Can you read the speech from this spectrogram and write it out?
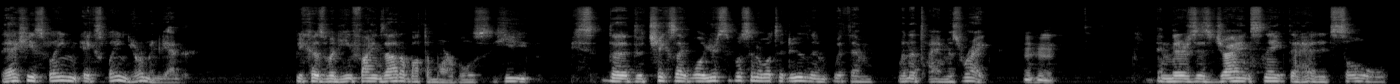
they actually explain explain Jormungandr. Because when he finds out about the marbles, he he's- the the chick's like, "Well, you're supposed to know what to do them with them when the time is right." hmm And there's this giant snake that had its soul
